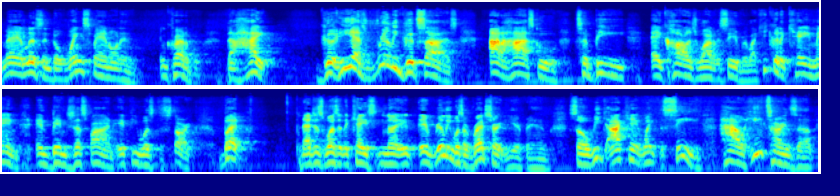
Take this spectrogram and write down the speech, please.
man, listen, the wingspan on him, incredible. The height, good. He has really good size out of high school to be a college wide receiver. Like he could have came in and been just fine if he was to start. But that just wasn't the case. You know, it, it really was a redshirt year for him. So we I can't wait to see how he turns up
